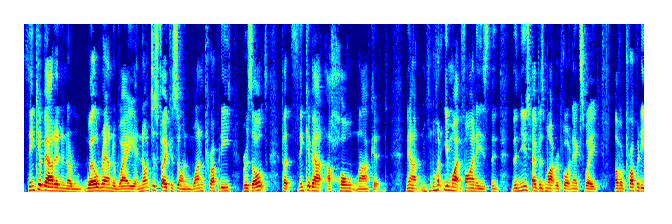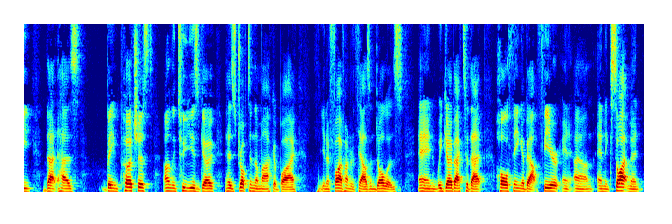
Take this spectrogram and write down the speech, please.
think about it in a well-rounded way and not just focus on one property result but think about a whole market now, what you might find is that the newspapers might report next week of a property that has been purchased only two years ago has dropped in the market by, you know, five hundred thousand dollars, and we go back to that whole thing about fear and um, and excitement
